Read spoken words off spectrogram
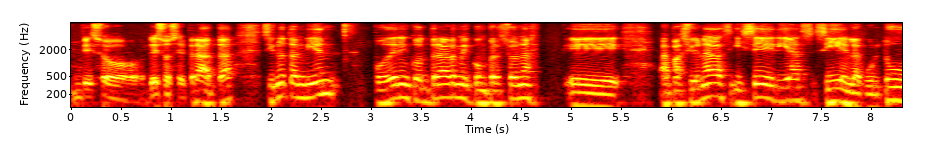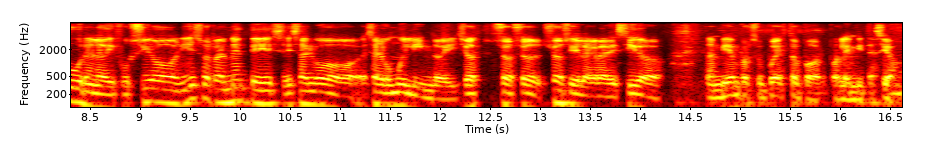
de eso, de eso se trata, sino también poder encontrarme con personas eh, apasionadas y serias ¿sí? en la cultura, en la difusión, y eso realmente es, algo, es algo muy lindo. Y yo, yo, yo, soy el agradecido también, por supuesto, por, por la invitación.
